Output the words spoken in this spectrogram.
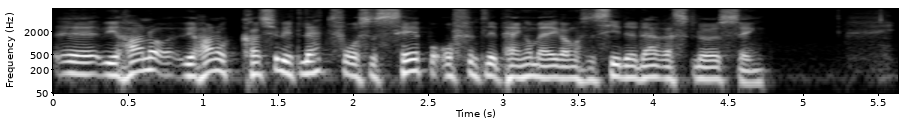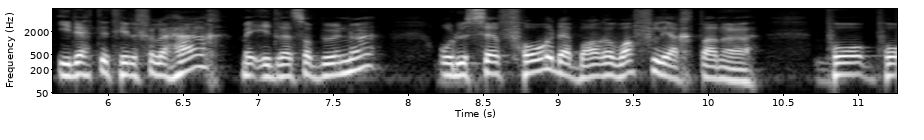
eh, vi, har nok, vi har nok kanskje litt lett for oss å se på offentlige penger med en gang og si det der er sløsing. I dette tilfellet her, med Idrettsforbundet, og du ser for deg bare vaffelhjertene på, på,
